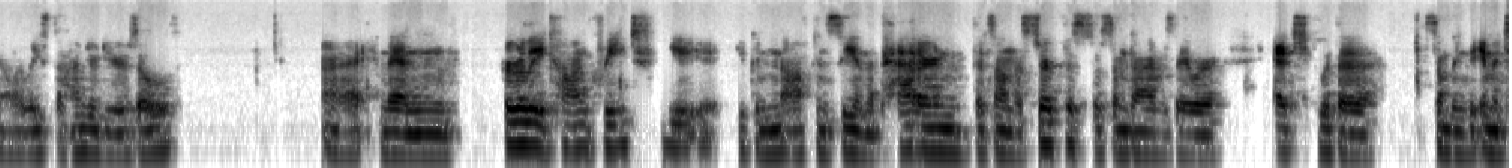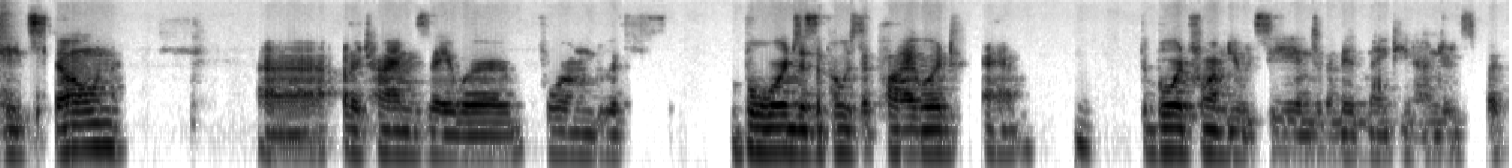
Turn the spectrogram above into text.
you know at least 100 years old. Uh, and then early concrete, you, you can often see in the pattern that's on the surface. So sometimes they were etched with a something to imitate stone. Uh, other times they were formed with boards as opposed to plywood. Um, the board formed you would see into the mid 1900s, but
